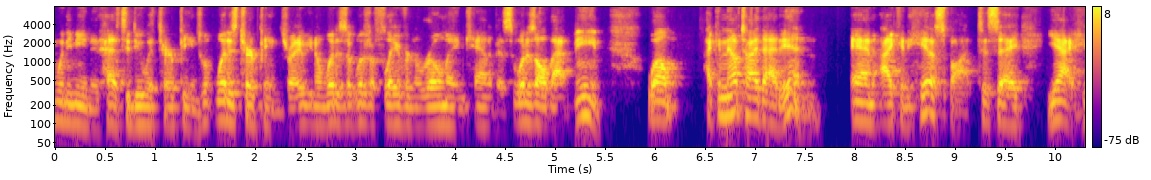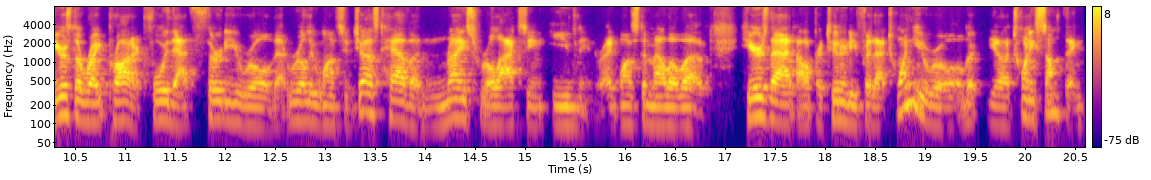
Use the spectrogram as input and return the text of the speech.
what do you mean? It has to do with terpenes. what, what is terpenes, right? You know, what is it? What is a flavor and aroma in cannabis? What does all that mean? Well, I can now tie that in and I can hit a spot to say, yeah, here's the right product for that 30 year old that really wants to just have a nice, relaxing evening, right? Wants to mellow out. Here's that opportunity for that 20 year old, you know, 20 something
